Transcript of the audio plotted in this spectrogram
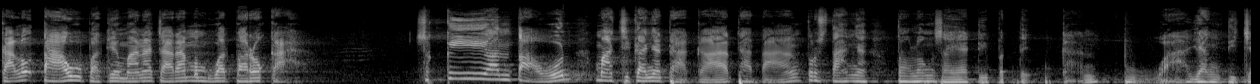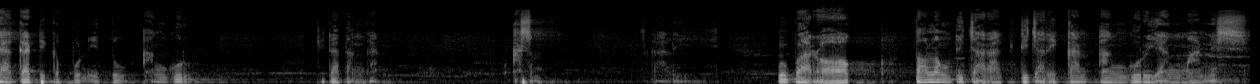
Kalau tahu bagaimana cara membuat barokah. Sekian tahun majikannya dakat datang terus tanya, tolong saya dipetikkan buah yang dijaga di kebun itu anggur. Didatangkan. Asem sekali. Mubarok, tolong dicara, dicarikan anggur yang manis.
